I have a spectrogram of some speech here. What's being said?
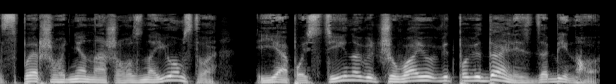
з першого дня нашого знайомства, я постійно відчуваю відповідальність за Бінго.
